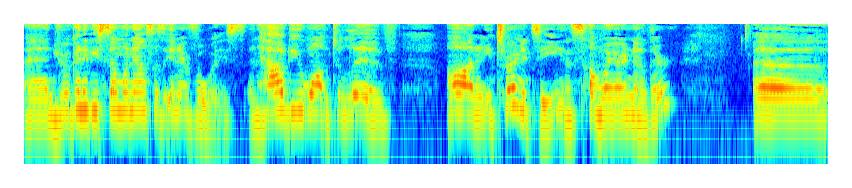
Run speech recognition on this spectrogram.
And you're going to be someone else's inner voice. And how do you want to live on eternity in some way or another? Uh,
